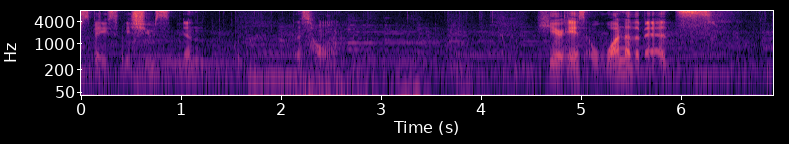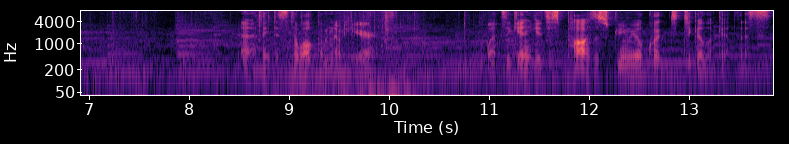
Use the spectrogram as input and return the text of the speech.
space issues in this home. Here is one of the beds. And I think this is the welcome note here. Once again, you can just pause the screen real quick to take a look at this.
